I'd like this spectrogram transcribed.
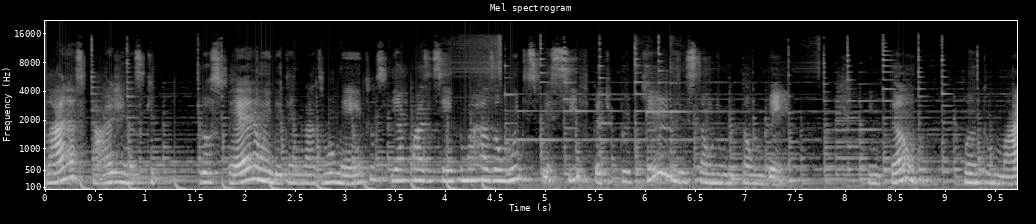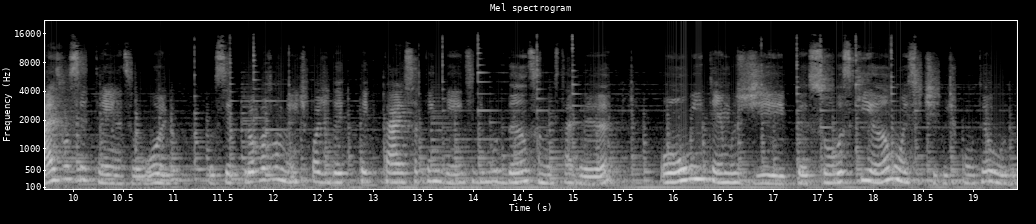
várias páginas que prosperam em determinados momentos e há quase sempre uma razão muito específica de por que eles estão indo tão bem. Então, quanto mais você treina seu olho, você provavelmente pode detectar essa tendência de mudança no Instagram ou em termos de pessoas que amam esse tipo de conteúdo.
